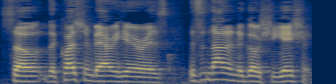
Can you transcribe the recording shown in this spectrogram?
So the question, Barry, here is this is not a negotiation.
